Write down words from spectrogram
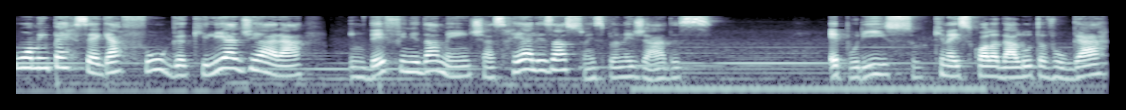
o homem persegue a fuga que lhe adiará indefinidamente as realizações planejadas. É por isso que na escola da luta vulgar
